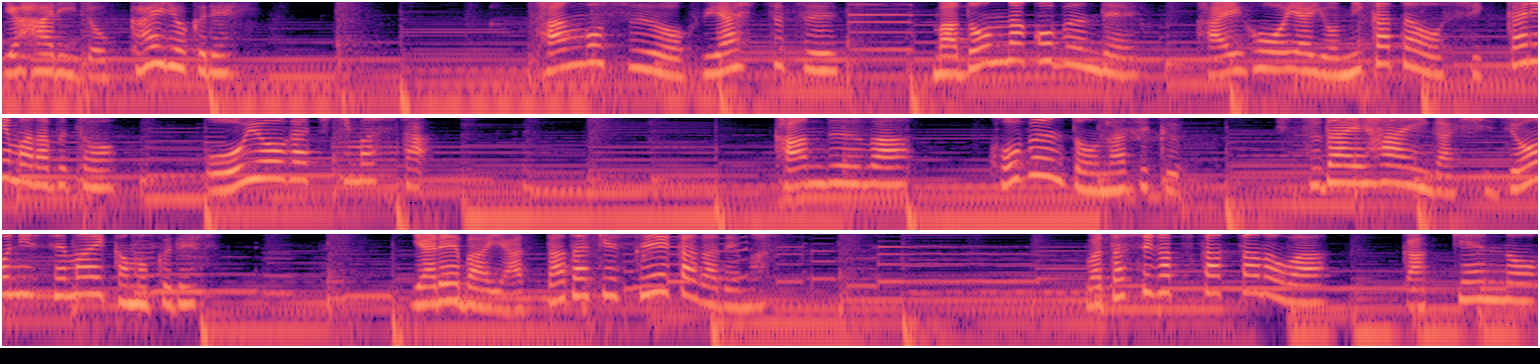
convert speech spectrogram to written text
やはり読解力です。単語数を増やしつつ、マドンナ古文で解放や読み方をしっかり学ぶと応用が効きました。漢文は古文と同じく出題範囲が非常に狭い科目です。やればやっただけ成果が出ます。私が使ったのは学研の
